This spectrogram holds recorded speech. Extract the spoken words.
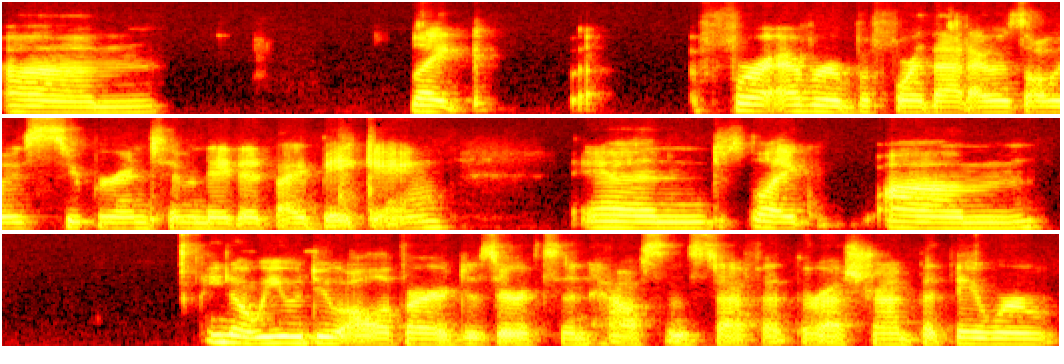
um, like forever before that, I was always super intimidated by baking. And like, um, you know, we would do all of our desserts in house and stuff at the restaurant, but they were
